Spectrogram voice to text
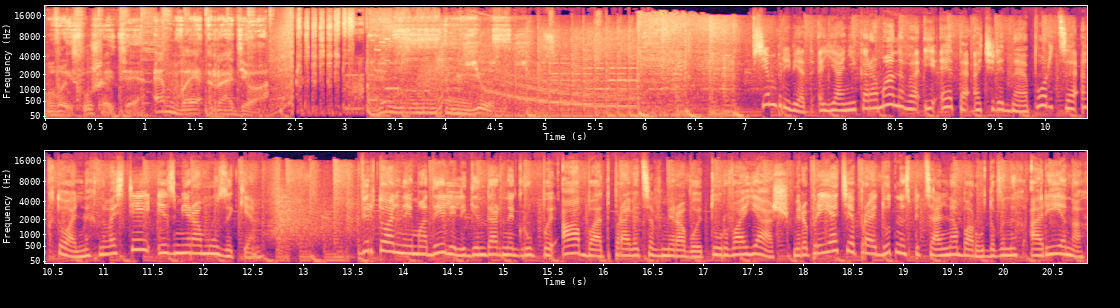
Вы слушаете МВ Радио. News. Всем привет! Я Ника Романова, и это очередная порция актуальных новостей из мира музыки. Виртуальные модели легендарной группы ABBA отправятся в мировой тур «Вояж». Мероприятия пройдут на специально оборудованных аренах.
